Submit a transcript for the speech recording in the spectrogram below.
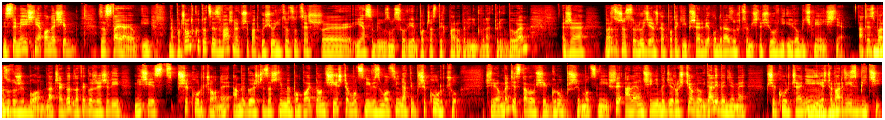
Więc te mięśnie, one się zastajają. I na początku to, co jest ważne w przypadku siłowni, to co też e, ja sobie uzmysłowiłem podczas tych paru treningów, na których byłem, że bardzo często ludzie na przykład po takiej przerwie od razu chcą iść na siłowni i robić mięśnie. A to jest bardzo duży błąd. Dlaczego? Dlatego, że jeżeli mięsień jest przykurczony, a my go jeszcze zaczniemy pompować, to on się jeszcze mocniej wzmocni na tym przykurczu. Czyli on będzie stawał się grubszy, mocniejszy, ale on się nie będzie rozciągał i dalej będziemy przykurczeni i jeszcze bardziej zbici.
